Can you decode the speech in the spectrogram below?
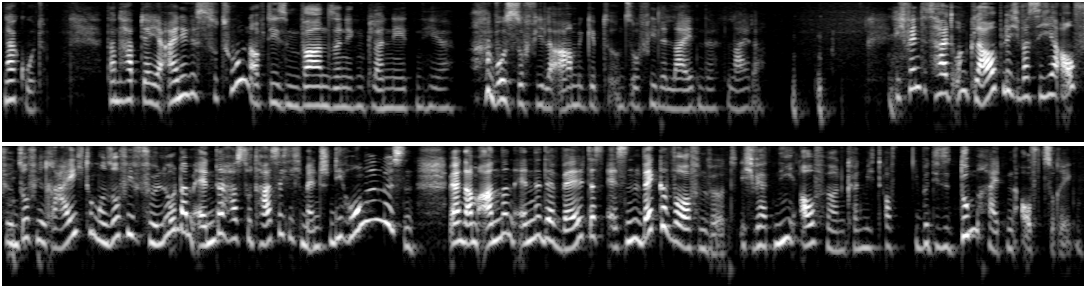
Na gut, dann habt ihr ja einiges zu tun auf diesem wahnsinnigen Planeten hier, wo es so viele Arme gibt und so viele Leidende, leider. Ich finde es halt unglaublich, was sie hier aufführen. So viel Reichtum und so viel Fülle und am Ende hast du tatsächlich Menschen, die hungern müssen, während am anderen Ende der Welt das Essen weggeworfen wird. Ich werde nie aufhören können, mich auf, über diese Dummheiten aufzuregen.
